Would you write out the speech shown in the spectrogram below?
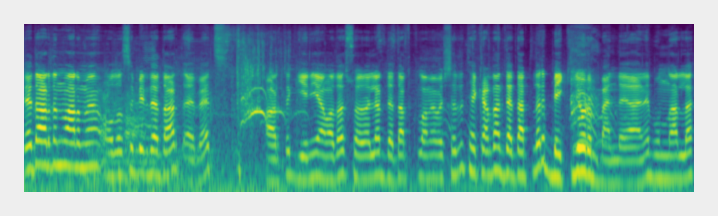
Dedard'ın var mı? Olası bir Dedard. Evet. Artık yeni yamada söylerler Dedard kullanmaya başladı. Tekrardan Dedard'ları bekliyorum ben de yani. Bunlarla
